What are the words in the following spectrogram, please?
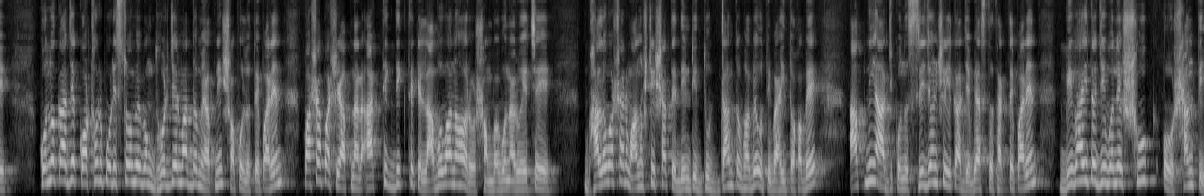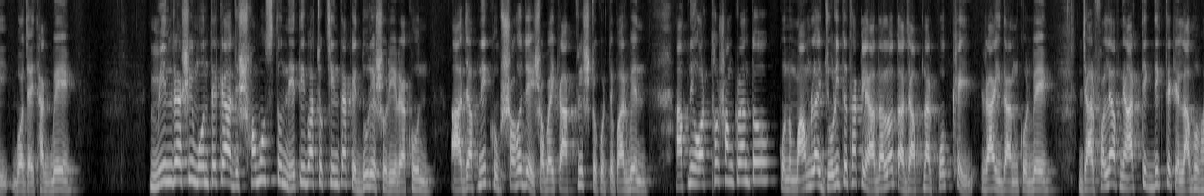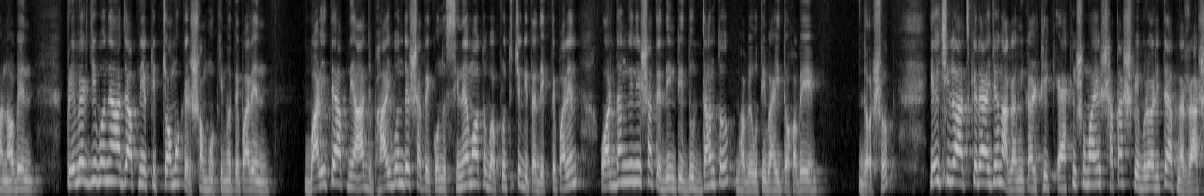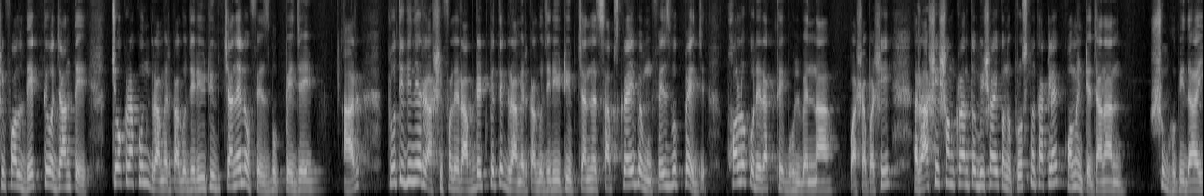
কোনো কাজে কঠোর পরিশ্রম এবং ধৈর্যের মাধ্যমে আপনি সফল হতে পারেন। পাশাপাশি আপনার আর্থিক দিক থেকে লাভবান হওয়ারও সম্ভাবনা রয়েছে। ভালোবাসার মানুষটির সাথে দিনটি দুর্দান্তভাবে অতিবাহিত হবে। আপনি আজ কোনো সৃজনশীল কাজে ব্যস্ত থাকতে পারেন। বিবাহিত জীবনে সুখ ও শান্তি বজায় থাকবে। মীন রাশি মন থেকে আজ সমস্ত নেতিবাচক চিন্তাকে দূরে সরিয়ে রাখুন। আজ আপনি খুব সহজেই সবাইকে আকৃষ্ট করতে পারবেন। আপনি অর্থ সংক্রান্ত কোনো মামলায় জড়িত থাকলে আদালত আজ আপনার পক্ষেই রায় দান করবে, যার ফলে আপনি আর্থিক দিক থেকে লাভবান হবেন। প্রেমের জীবনে আজ আপনি একটি চমকের সম্মুখীন হতে পারেন। বাড়িতে আপনি আজ ভাই বোনদের সাথে কোনো সিনেমা অথবা প্রতিযোগিতা দেখতে পারেন। অর্ধাঙ্গিনীর সাথে দিনটি দুর্দান্তভাবে অতিবাহিত হবে। দর্শক এই ছিল আজকের আয়োজন। আগামীকাল ঠিক একই সময়ে সাতাশ ফেব্রুয়ারিতে আপনার রাশিফল দেখতে ও জানতে চোখ রাখুন গ্রামের কাগজের ইউটিউব চ্যানেল ও ফেসবুক পেজে। আর প্রতিদিনের রাশিফলের আপডেট পেতে গ্রামের কাগজের ইউটিউব চ্যানেল সাবস্ক্রাইব এবং ফেসবুক পেজ ফলো করে রাখতে ভুলবেন না। পাশাপাশি রাশি সংক্রান্ত বিষয়ে কোনো প্রশ্ন থাকলে কমেন্টে জানান। শুভ বিদায়।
